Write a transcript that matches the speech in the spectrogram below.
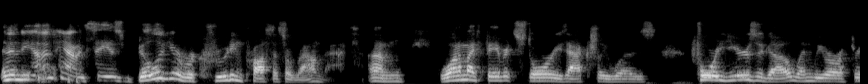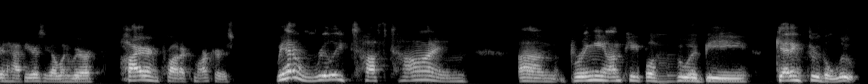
and then the other thing I would say is build your recruiting process around that. Um, one of my favorite stories actually was four years ago when we were three and a half years ago when we were hiring product marketers. We had a really tough time um, bringing on people who would be getting through the loop,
